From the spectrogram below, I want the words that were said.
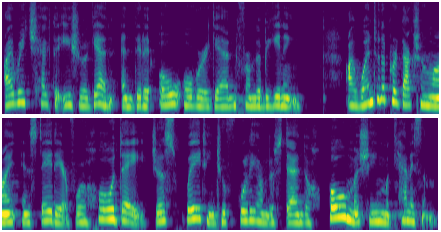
I rechecked the issue again and did it all over again from the beginning. I went to the production line and stayed there for a whole day just waiting to fully understand the whole machine mechanism.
